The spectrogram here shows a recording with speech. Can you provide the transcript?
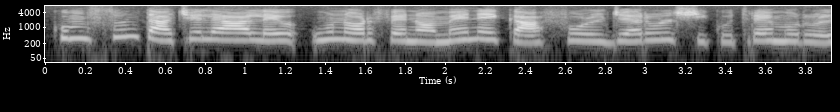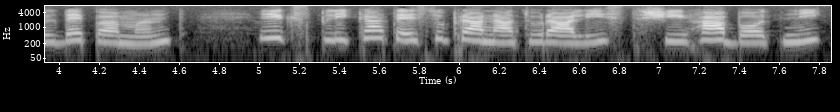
cum sunt acele ale unor fenomene ca fulgerul și cutremurul de pământ, explicate supranaturalist și habotnic,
